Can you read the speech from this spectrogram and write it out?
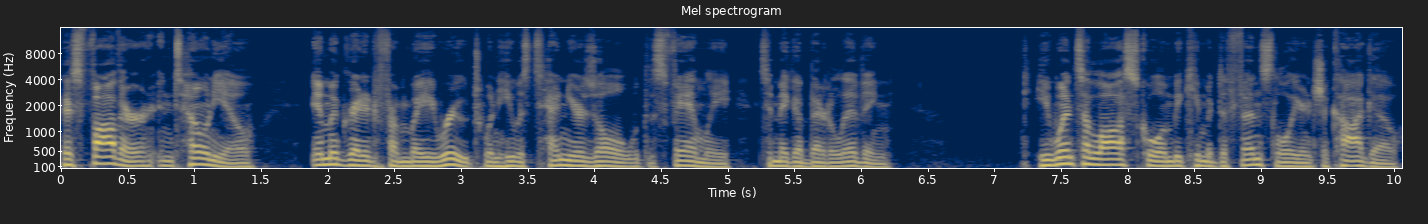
His father, Antonio, immigrated from Beirut when he was 10 years old with his family to make a better living. He went to law school and became a defense lawyer in Chicago,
